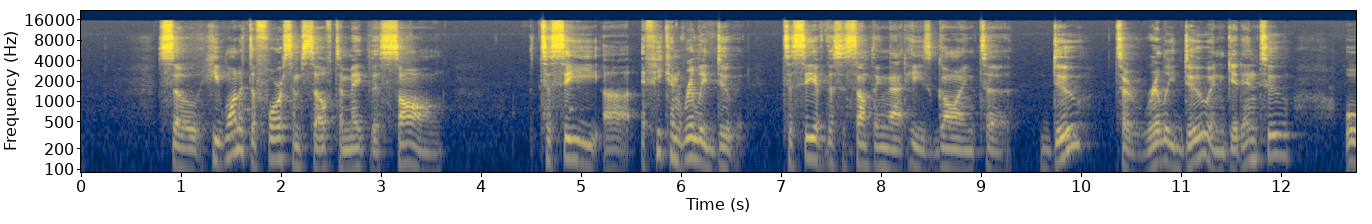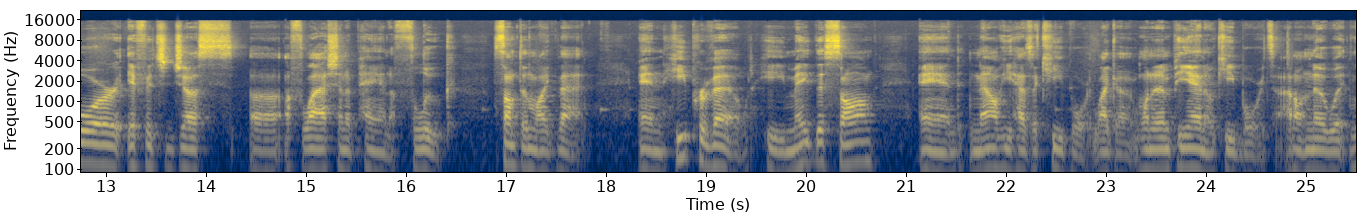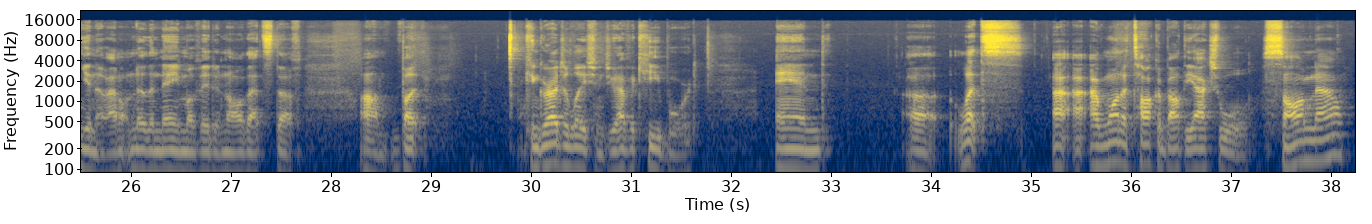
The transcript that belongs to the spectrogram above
So he wanted to force himself to make this song to see uh, if he can really do it, to see if this is something that he's going to do, to really do and get into, or if it's just uh, a flash in a pan, a fluke, something like that. And he prevailed. He made this song, and now he has a keyboard, like a one of them piano keyboards. I don't know what you know. I don't know the name of it and all that stuff. Um, but congratulations, you have a keyboard, and uh, let's. I, I, want to talk about the actual song now,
